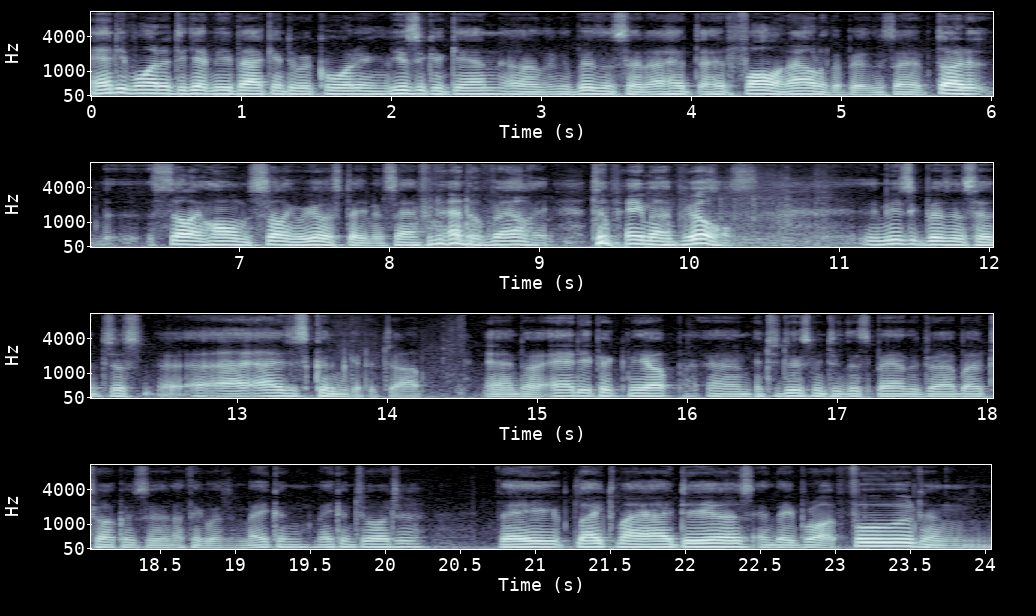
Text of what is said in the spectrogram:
Andy wanted to get me back into recording music again. Uh, the business had I had I had fallen out of the business. I had started selling homes, selling real estate in the San Fernando Valley to pay my bills. The music business had just I, I just couldn't get a job. And uh, Andy picked me up and introduced me to this band, the Drive By Truckers, and I think it was Macon, Macon, Georgia. They liked my ideas and they brought food and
